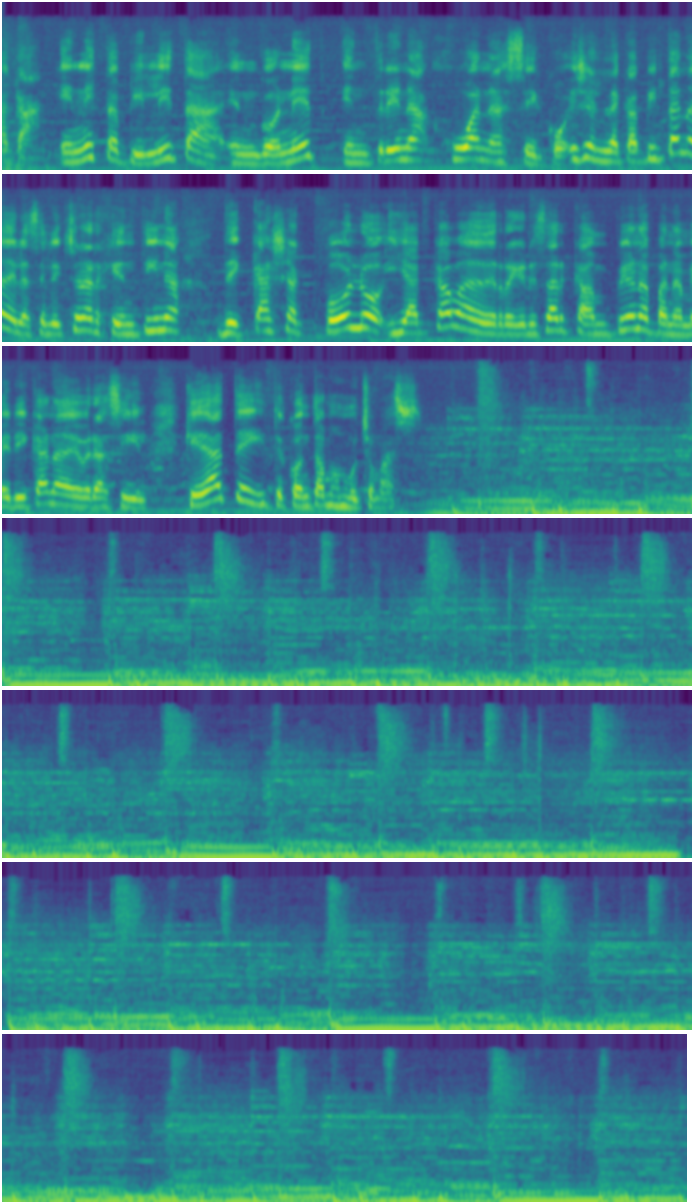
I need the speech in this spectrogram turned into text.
Acá, en esta pileta, en Gonet, entrena Juana Seco. Ella es la capitana de la selección argentina de kayak polo y acaba de regresar campeona panamericana de Brasil. Quédate y te contamos mucho más.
